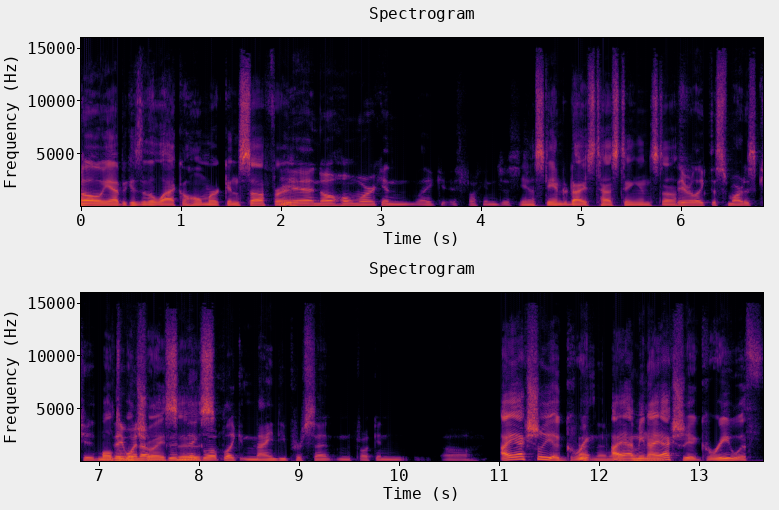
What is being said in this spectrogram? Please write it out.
Oh yeah, because of the lack of homework and stuff, right? Yeah, no homework and like it's fucking just. Yeah, standardized testing and stuff. They were like the smartest kids. they Multiple went up, Didn't they go up like ninety percent and fucking? Uh, I actually agree. I, I mean, I actually agree with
